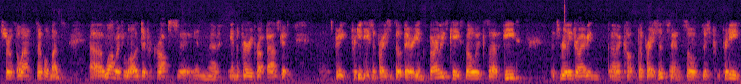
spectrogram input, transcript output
throughout the last several months, uh, along with a lot of different crops uh, in uh, in the prairie crop basket. Uh, it's pretty pretty decent prices out there. In barley's case, though, it's uh, feed that's really driving uh, the prices, and so there's pretty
